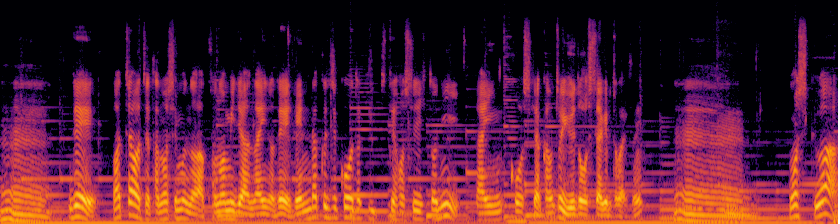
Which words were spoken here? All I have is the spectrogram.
うんでわちゃわちゃ楽しむのは好みではないので連絡事項だけ来てほしい人に LINE 公式アカウントを誘導してあげるとかですね。うんもしくは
